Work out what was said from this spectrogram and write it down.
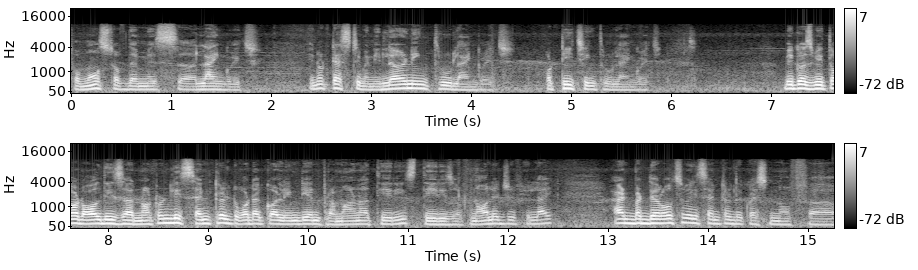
for most of them is uh, language, you know testimony, learning through language or teaching through language. Because we thought all these are not only central to what are called Indian pramana theories, theories of knowledge if you like, and but they are also very central to the question of uh,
